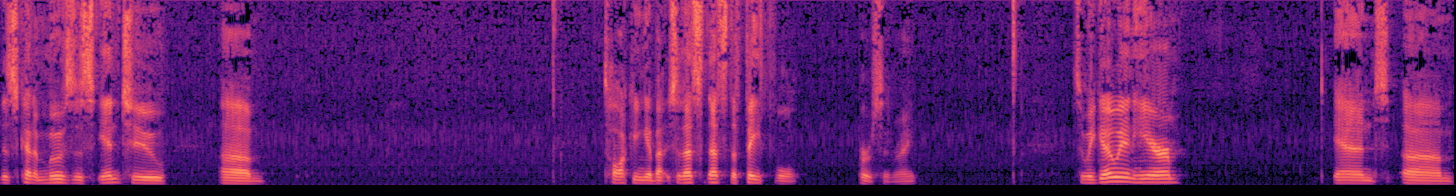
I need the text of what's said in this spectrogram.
this kind of moves us into um, talking about so that's that's the faithful person, right? So we go in here, and um,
